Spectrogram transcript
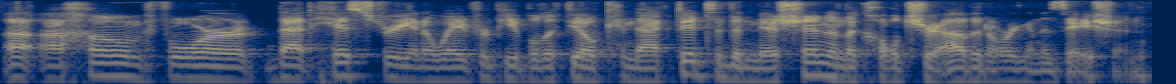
a, a home for that history and a way for people to feel connected to the mission and the culture of an organization.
